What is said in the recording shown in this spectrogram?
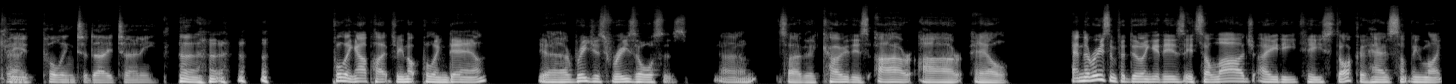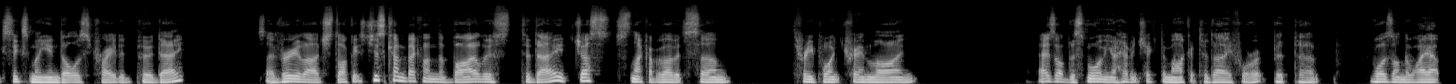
Okay. are you pulling today, Tony? pulling up, hopefully not pulling down. Yeah, Regis Resources. Um, so the code is RRL. And the reason for doing it is it's a large ADT stock. It has something like $6 million traded per day. So very large stock. It's just come back on the buy list today. It just snuck up above its um, three point trend line as of this morning, I haven't checked the market today for it, but uh, was on the way up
